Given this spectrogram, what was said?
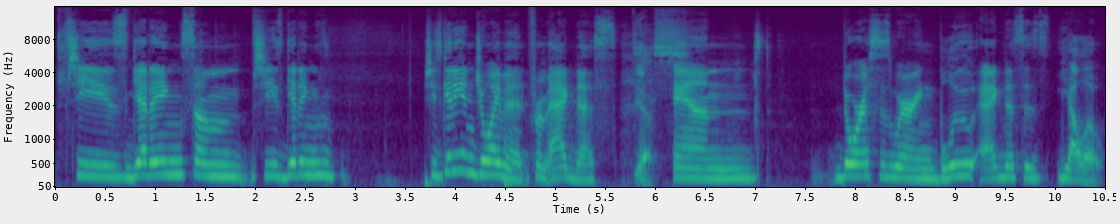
she's getting some, she's getting, she's getting enjoyment from Agnes. Yes. and Doris is wearing blue, Agnes is yellow.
